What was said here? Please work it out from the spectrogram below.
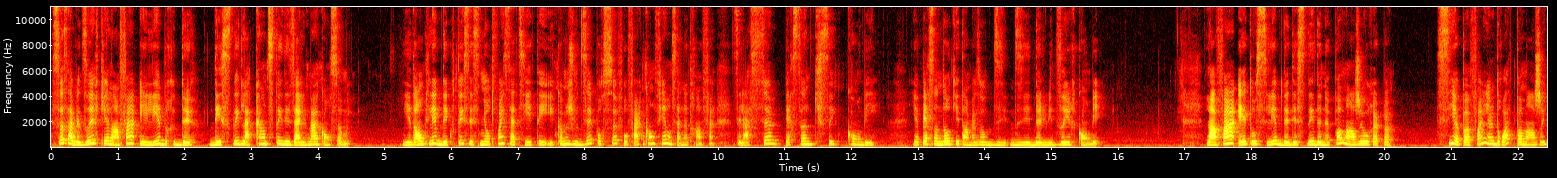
Ça, ça veut dire que l'enfant est libre de décider de la quantité des aliments à consommer. Il est donc libre d'écouter ses signaux de faim et satiété. Et comme je vous disais, pour ça, il faut faire confiance à notre enfant. C'est la seule personne qui sait combien. Il n'y a personne d'autre qui est en mesure de lui dire combien. L'enfant est aussi libre de décider de ne pas manger au repas. S'il n'a pas faim, il a le droit de ne pas manger.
